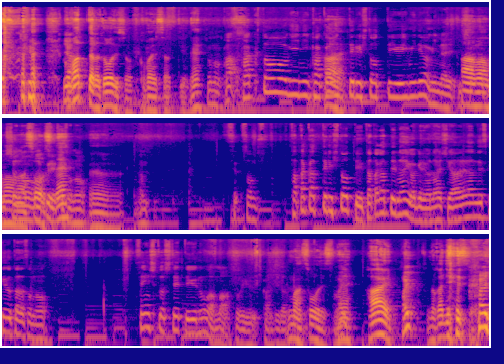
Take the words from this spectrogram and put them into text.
う？困ったらどうでしょう？小林さんっていうね。そのか格闘技に関わってる人っていう意味ではみんな一緒ああまあまあまあそうですね。そのうん。せその戦ってる人っていう戦ってないわけではないしあれなんですけどただその選手としてっていうのはまあそういう感じだと。まあそうですね。はい、はい。そんな感じです。はい。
